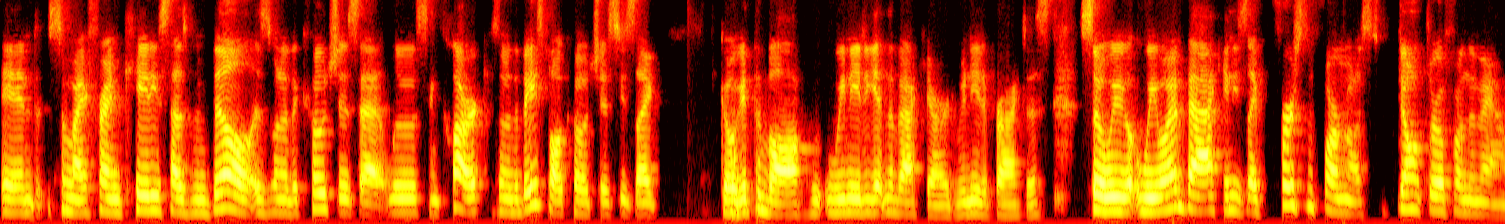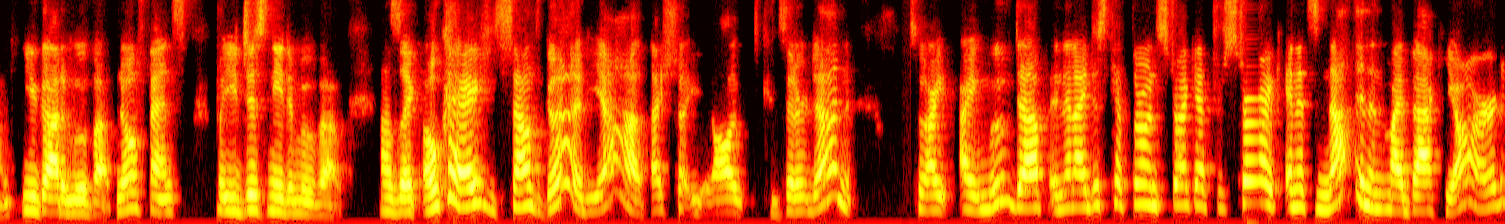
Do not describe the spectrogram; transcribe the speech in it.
And so my friend Katie's husband Bill is one of the coaches at Lewis and Clark. He's one of the baseball coaches. He's like, go get the ball. We need to get in the backyard. We need to practice. So we we went back, and he's like, first and foremost, don't throw from the mound. You got to move up. No offense, but you just need to move up. I was like, okay, sounds good. Yeah, I should. I'll consider it done. So I, I moved up and then I just kept throwing strike after strike and it's nothing in my backyard.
